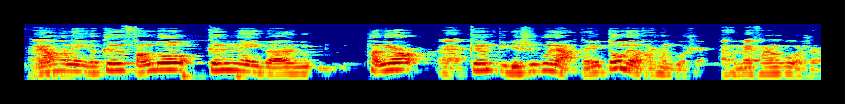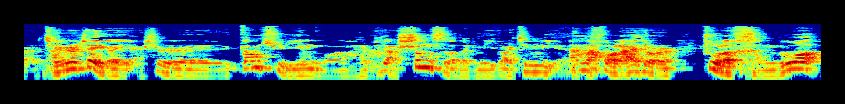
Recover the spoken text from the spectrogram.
然后那个跟房东跟那个女。胖妞儿，哎，跟比利时姑娘等于都没有发生故事，哎，没发生故事。其实这个也是刚去英国还比较生涩的这么一段经历。那么后来就是住了很多，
